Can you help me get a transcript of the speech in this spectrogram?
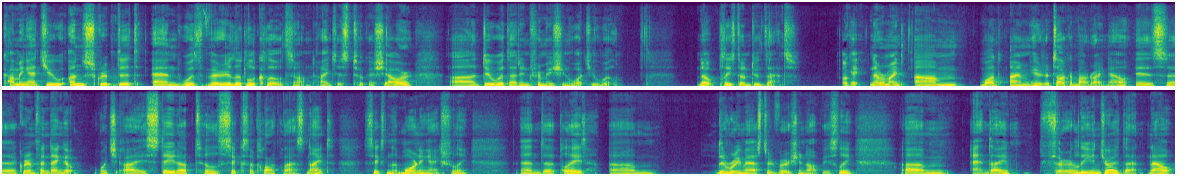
coming at you unscripted and with very little clothes on. I just took a shower. Uh, do with that information what you will. No, please don't do that. Okay, never mind. Um, what I'm here to talk about right now is uh, Grim Fandango, which I stayed up till six o'clock last night, six in the morning actually, and uh, played. Um, the remastered version, obviously, um, and I thoroughly enjoyed that. Now,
